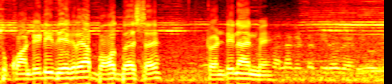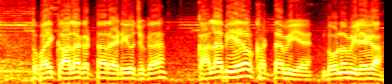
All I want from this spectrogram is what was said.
तो क्वांटिटी देख रहे हैं आप, बहुत बेस्ट है। ट्वेंटी नाइन में। तो भाई काला कट्टा रेडी हो चुका है। काला भी है और खट्टा भी है। दोनों मिलेगा।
